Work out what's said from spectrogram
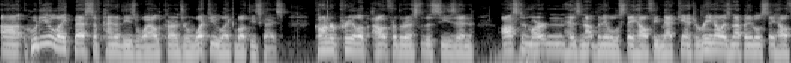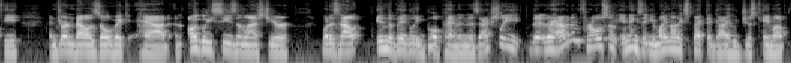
Uh, who do you like best of kind of these wild cards, or what do you like about these guys? Connor Prielipp out for the rest of the season. Austin Martin has not been able to stay healthy. Matt Canterino has not been able to stay healthy. And Jordan Balazovic had an ugly season last year, but is now in the big league bullpen and is actually they're, they're having him throw some innings that you might not expect a guy who just came up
